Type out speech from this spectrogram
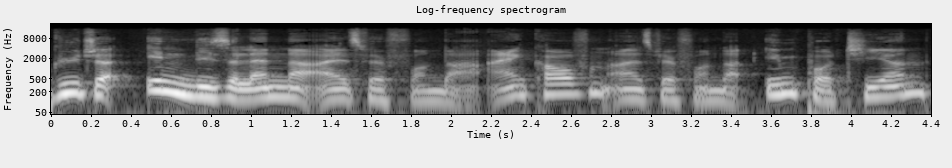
Güter in diese Länder, als wir von da einkaufen, als wir von da importieren.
